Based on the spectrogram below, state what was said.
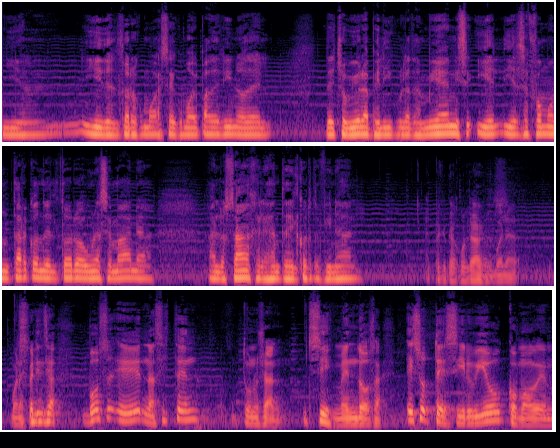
y, el, y Del Toro como hace como el padrino de él. De hecho, vio la película también y, se- y él, y él se fue a montar con Del Toro una semana a Los Ángeles antes del corte final. Espectacular. Buena, buena experiencia. Vos eh, naciste en Tunuyán, Sí. Mendoza. ¿Eso te sirvió como en,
